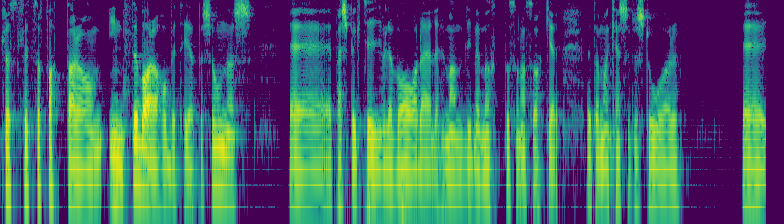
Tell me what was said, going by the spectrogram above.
plötsligt så fattar de inte bara HBT-personers eh, perspektiv eller vardag eller hur man blir bemött och sådana saker. Utan man kanske förstår eh,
